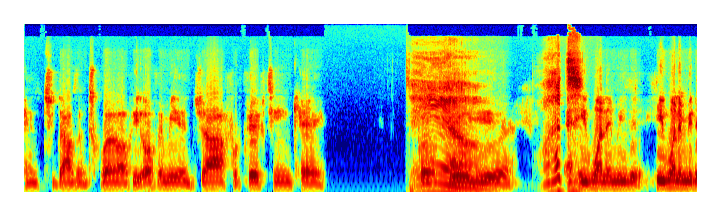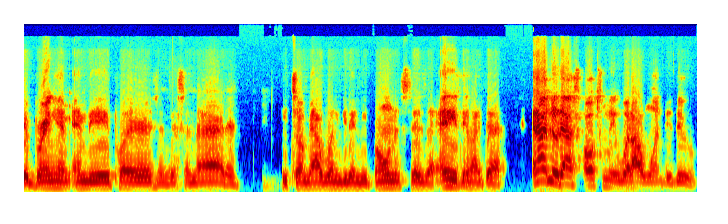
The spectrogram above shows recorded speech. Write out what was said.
in 2012. He offered me a job for 15k Damn. for a year, What? and he wanted me to he wanted me to bring him NBA players and this and that, and he told me I wouldn't get any bonuses or anything like that. And I knew that's ultimately what I wanted to do.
